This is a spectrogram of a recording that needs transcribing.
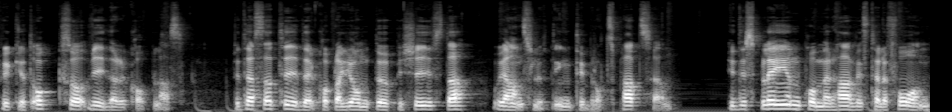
vilket också vidarekopplas. Vid dessa tider kopplar Jonte upp i Kista och i anslutning till brottsplatsen. I displayen på Merhavis telefon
